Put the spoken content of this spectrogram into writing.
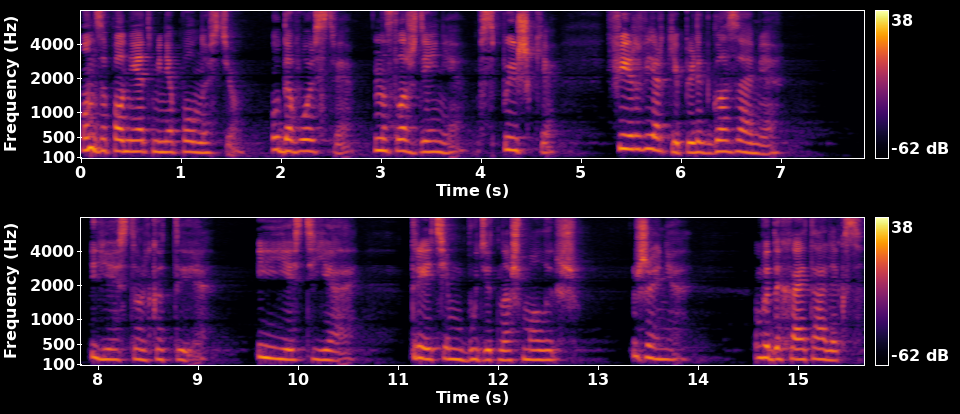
Он заполняет меня полностью. Удовольствие, наслаждение, вспышки, фейерверки перед глазами. Есть только ты. И есть я. Третьим будет наш малыш. Женя. Выдыхает Алекс.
